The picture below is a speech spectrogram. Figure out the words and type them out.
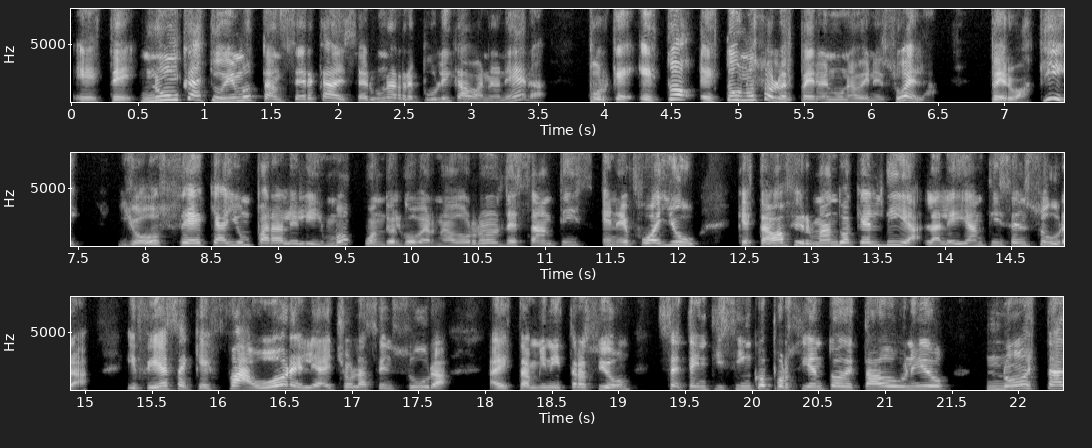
este, nunca estuvimos tan cerca de ser una república bananera, porque esto, esto uno solo espera en una Venezuela, pero aquí yo sé que hay un paralelismo cuando el gobernador de Santis en FYU, que estaba firmando aquel día la ley anticensura, y fíjese qué favores le ha hecho la censura a esta administración, 75% de Estados Unidos no, está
